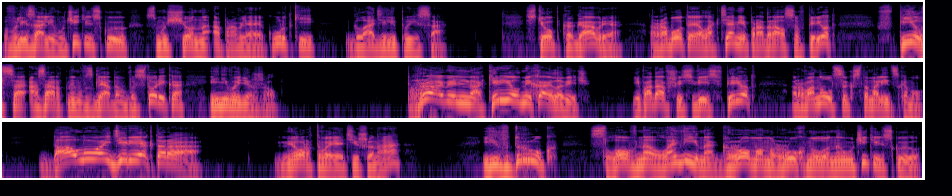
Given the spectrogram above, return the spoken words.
влезали в учительскую, смущенно оправляя куртки, гладили пояса. Степка Гавря, работая локтями, продрался вперед, впился азартным взглядом в историка и не выдержал. «Правильно, Кирилл Михайлович!» И, подавшись весь вперед, рванулся к Стамолицкому — «Долой директора!» Мертвая тишина. И вдруг, словно лавина, громом рухнула на учительскую,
